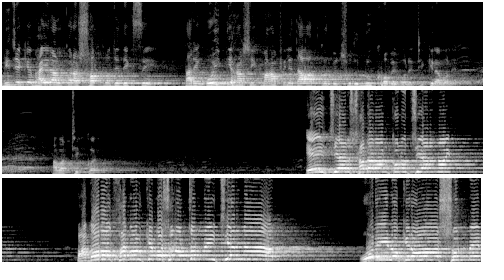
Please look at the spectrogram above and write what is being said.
নিজেকে ভাইরাল করার স্বপ্ন যে দেখছে তারে ঐতিহাসিক মাহফিলে দাওয়াত করবেন, শুধু লুক হবে বলে, ঠিক কিনা বলেন? আবার ঠিক কয়। এই চেয়ার সাধারণ, কোনো চেয়ার নয়। পাগল ছাগলকে বসানোর জন্য এই চেয়ার না। ওই লোকের আওয়াজ শুনবেন।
